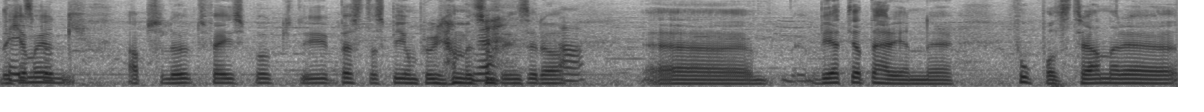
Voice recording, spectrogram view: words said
Det Kan man ju, Facebook? absolut, Facebook. Det är ju bästa spionprogrammet som finns idag. Ja. Eh, vet jag att det här är en eh, fotbollstränare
